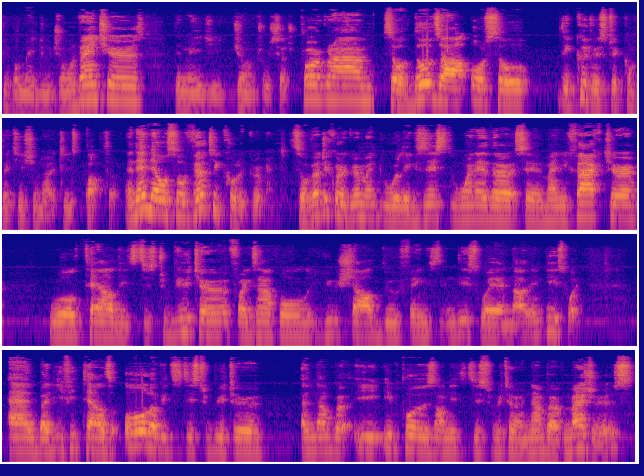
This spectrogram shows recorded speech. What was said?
people may do joint ventures, they may do joint research programs. So those are also they could restrict competition or at least part of. And then there are also vertical agreement. So vertical agreement will exist whenever, say, a manufacturer will tell its distributor, for example, you shall do things in this way and not in this way. And but if he tells all of its distributor a number, he imposes on its distributor a number of measures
